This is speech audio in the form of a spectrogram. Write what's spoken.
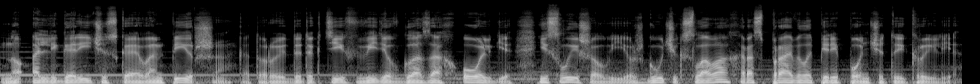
Но аллегорическая вампирша, которую детектив видел в глазах Ольги и слышал в ее жгучих словах, расправила перепончатые крылья.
